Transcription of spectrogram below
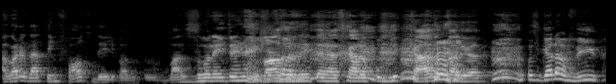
Agora dá, tem foto dele, vazou, vazou na internet. Vazou na internet, os caras publicaram, tá ligado? Os caras viram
